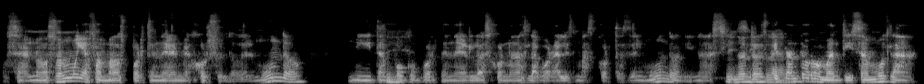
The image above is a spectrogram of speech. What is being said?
o sea, no son muy afamados por tener el mejor sueldo del mundo, ni tampoco por tener las jornadas laborales más cortas del mundo, ni nada así, Sí, ¿no? sí, Entonces, ¿qué tanto romantizamos la,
